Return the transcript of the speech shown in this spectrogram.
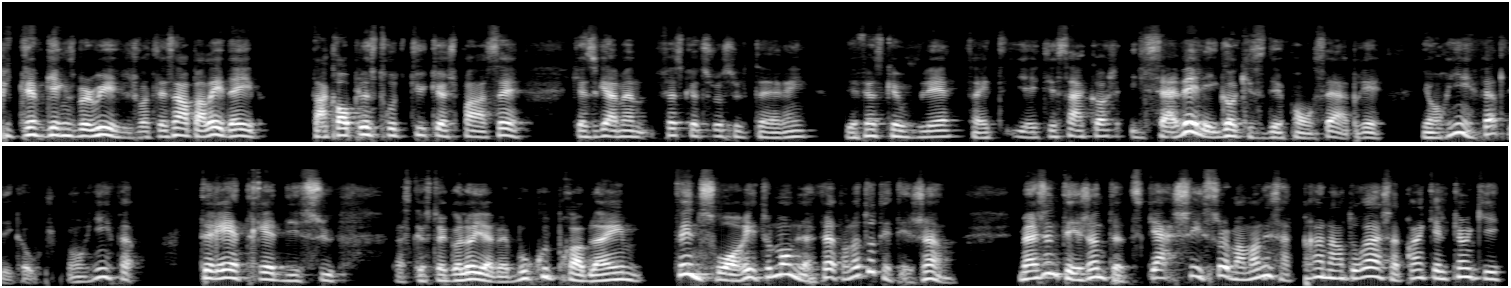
puis Cliff Kingsbury, je vais te laisser en parler, Dave. T'as encore plus trop de cul que je pensais. Qu'est-ce que fais ce que tu veux sur le terrain. Il a fait ce qu'il voulait. Il a été sa coche. Il savait, les gars, qui se défonçaient après. Ils n'ont rien fait, les coachs. Ils n'ont rien fait. Très, très déçus. Parce que ce gars-là, il avait beaucoup de problèmes. Tu sais, une soirée, tout le monde l'a fait. On a tous été jeunes. Imagine, t'es jeune, t'as dit caché sûr. À un moment donné, ça te prend un ça te prend quelqu'un qui.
